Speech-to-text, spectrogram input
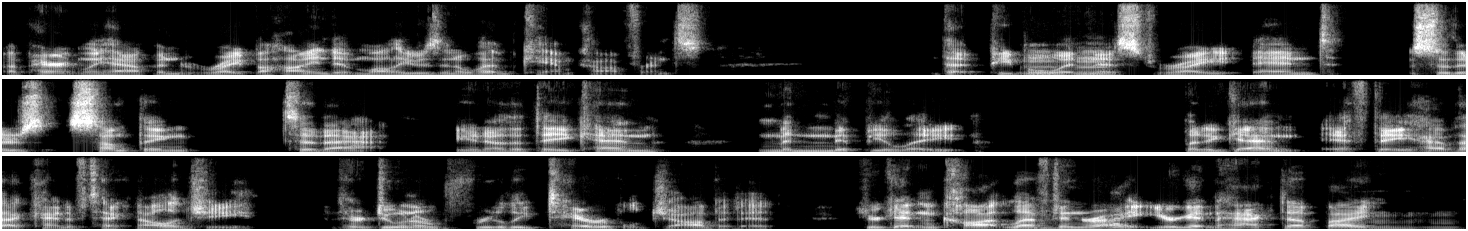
apparently happened right behind him while he was in a webcam conference that people Mhm. witnessed right? And so there's something to that you know that they can manipulate. But again if they have that kind of technology they're doing a really terrible job at it. You're getting caught left and right. You're getting hacked up by mhm.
